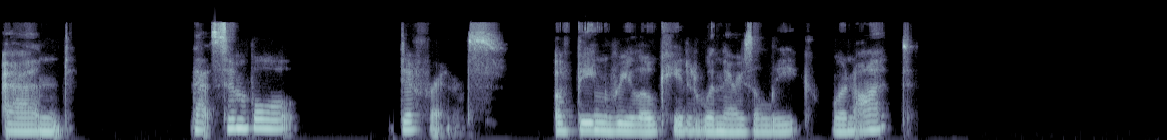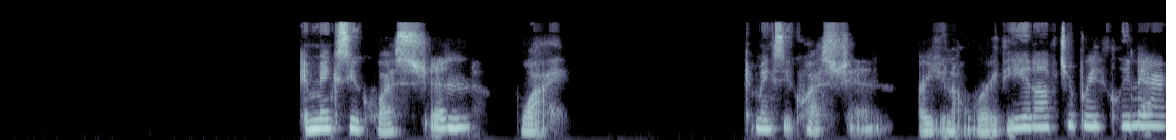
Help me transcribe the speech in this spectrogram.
And that simple difference of being relocated when there is a leak or not, it makes you question why. It makes you question are you not worthy enough to breathe clean air?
